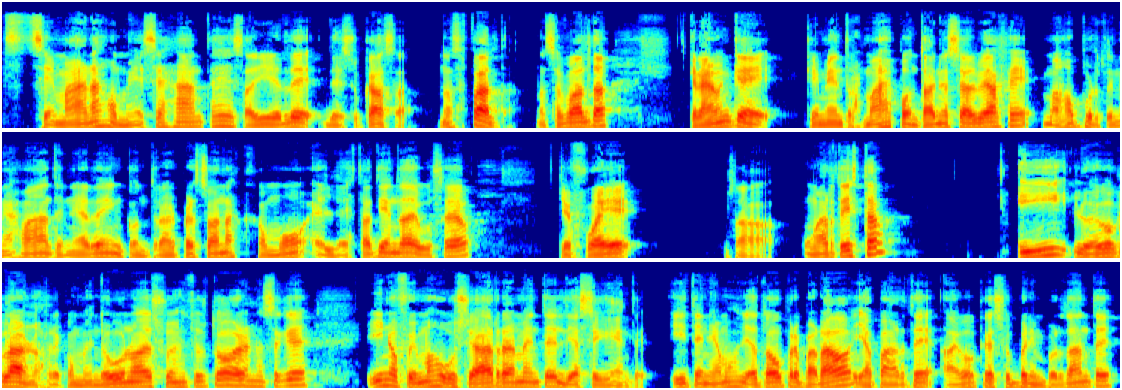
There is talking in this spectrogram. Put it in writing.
semanas o meses antes de salir de, de su casa. No hace falta, no hace falta. Créanme que que mientras más espontáneo sea el viaje, más oportunidades van a tener de encontrar personas como el de esta tienda de buceo, que fue o sea, un artista. Y luego, claro, nos recomendó uno de sus instructores, no sé qué, y nos fuimos a bucear realmente el día siguiente. Y teníamos ya todo preparado y aparte, algo que es súper importante,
